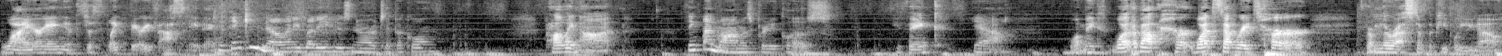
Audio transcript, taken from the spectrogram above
wiring. It's just like very fascinating. Do you think you know anybody who's neurotypical? Probably not. I think my mom is pretty close. You think? Yeah. What makes what about her? What separates her from the rest of the people you know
